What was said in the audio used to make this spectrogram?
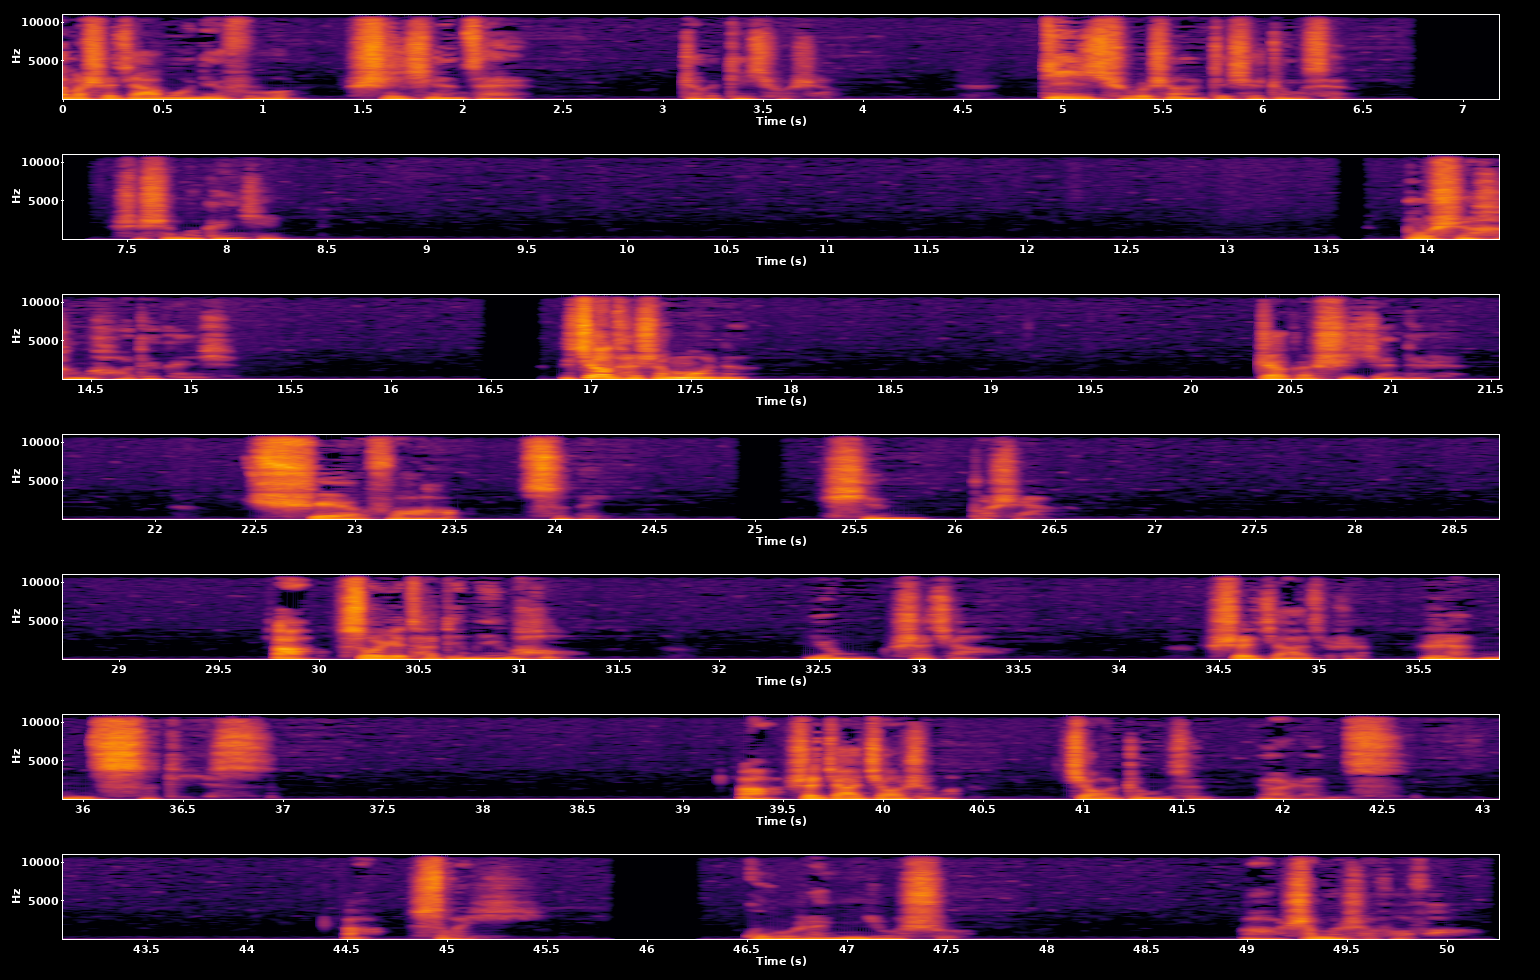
那么释迦牟尼佛实现在这个地球上，地球上这些众生是什么根性？不是很好的根性。叫他什么呢？这个世间的人缺乏慈悲，心不善啊，所以他的名号用释迦，释迦就是仁慈的意思啊。释迦教什么？教众生要仁慈啊。所以古人有说啊，什么是佛法？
